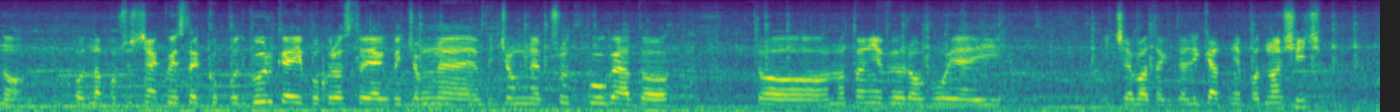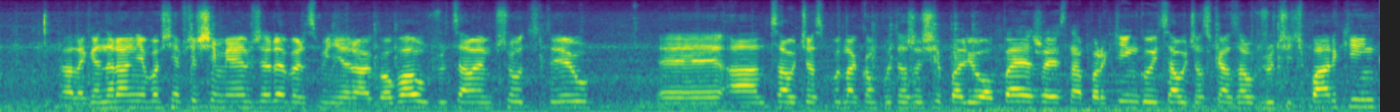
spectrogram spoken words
No, pod, na poprzeczniaku jest lekko pod górkę i po prostu jak wyciągnę, wyciągnę przód pługa, to, to, no to nie wyrowuje i, i trzeba tak delikatnie podnosić. Ale generalnie właśnie wcześniej miałem, że rewers mi nie reagował, wrzucałem przód, tył, e, a cały czas na komputerze się paliło P, że jest na parkingu i cały czas kazał wrzucić parking.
